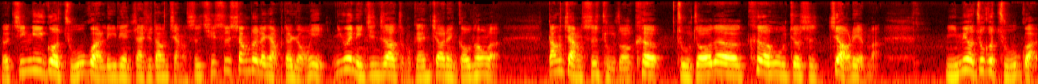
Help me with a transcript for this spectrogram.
有经历过主管历练再去当讲师，其实相对来讲比较容易，因为你已经知道怎么跟教练沟通了。当讲师主轴客主轴的客户就是教练嘛，你没有做过主管，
